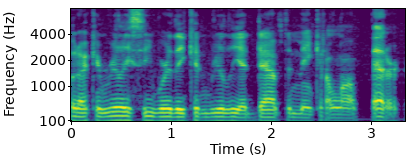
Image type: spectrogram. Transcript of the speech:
but I can really see where they can really adapt and make it a lot better.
